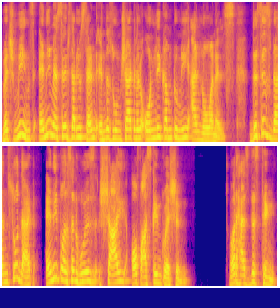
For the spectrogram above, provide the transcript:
which means any message that you send in the Zoom chat will only come to me and no one else. This is done so that any person who is shy of asking question or has this thing,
